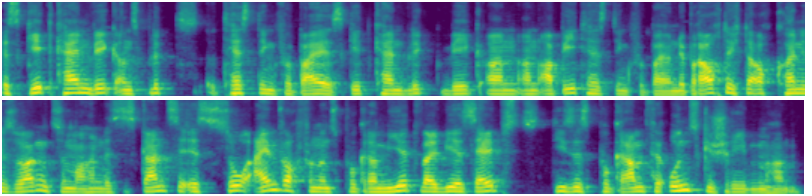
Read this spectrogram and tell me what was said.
es geht kein Weg an Split-Testing vorbei, es geht kein Weg an, an AB-Testing vorbei. Und ihr braucht euch da auch keine Sorgen zu machen. Das Ganze ist so einfach von uns programmiert, weil wir selbst dieses Programm für uns geschrieben haben.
